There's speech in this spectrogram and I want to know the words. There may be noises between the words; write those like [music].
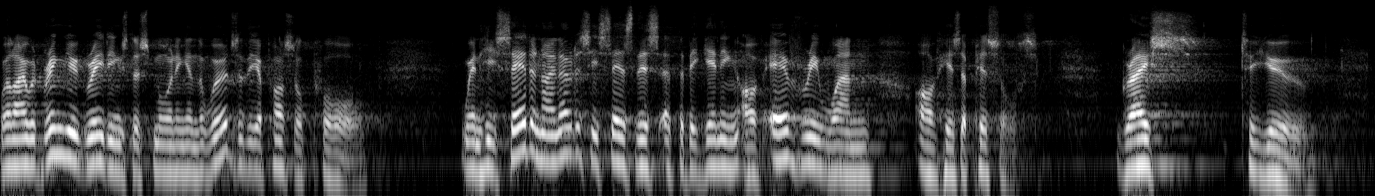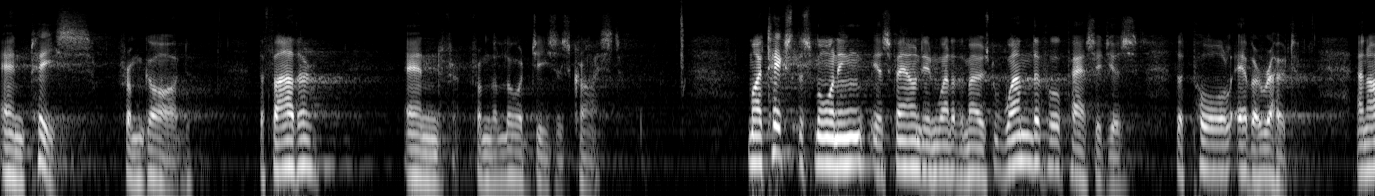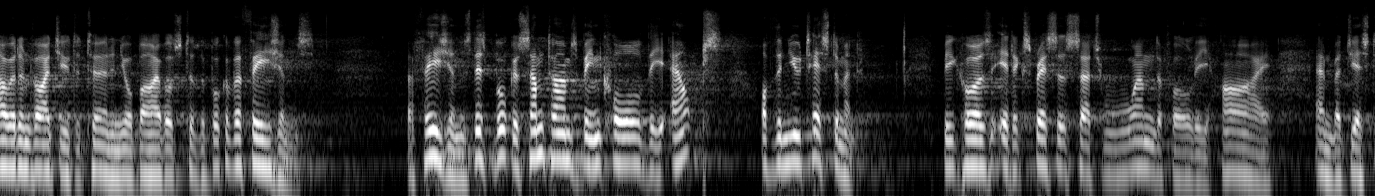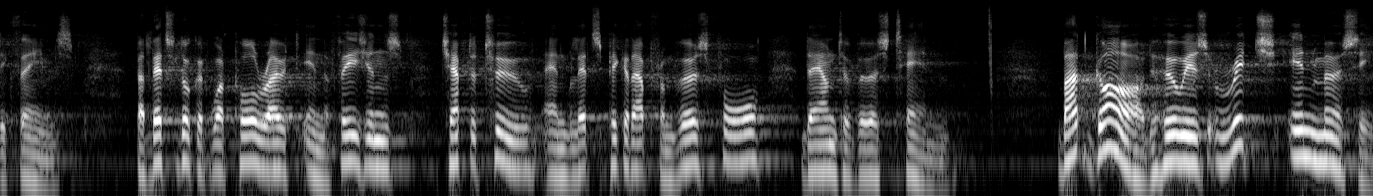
Well, I would bring you greetings this morning in the words of the Apostle Paul when he said, and I notice he says this at the beginning of every one of his epistles grace to you and peace from God, the Father, and from the Lord Jesus Christ. My text this morning is found in one of the most wonderful passages that Paul ever wrote. And I would invite you to turn in your Bibles to the book of Ephesians. Ephesians, this book has sometimes been called the Alps of the New Testament because it expresses such wonderfully high and majestic themes. But let's look at what Paul wrote in Ephesians chapter 2, and let's pick it up from verse 4 down to verse 10. But God, who is rich in mercy,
